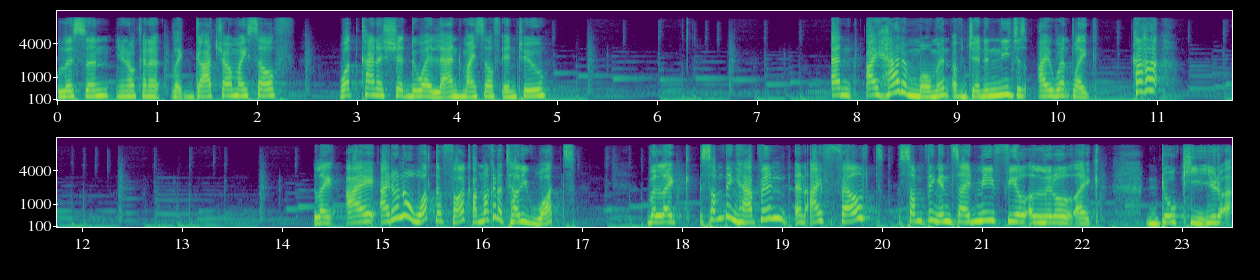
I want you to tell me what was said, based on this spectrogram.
listen, you know, kind of like gotcha myself. What kind of shit do I land myself into? And I had a moment of genuinely just... I went like, haha, Like, I, I don't know what the fuck. I'm not gonna tell you what. But like, something happened and I felt something inside me feel a little like doki. You know, I,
